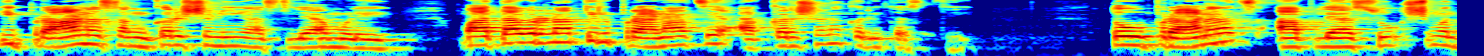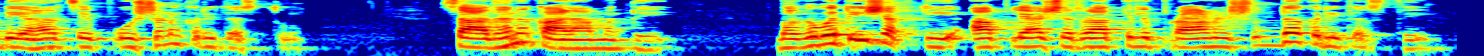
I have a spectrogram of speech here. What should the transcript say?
ती प्राण संकर्षणी असल्यामुळे वातावरणातील प्राणाचे आकर्षण करीत असते. तो प्राणच आपल्या सूक्ष्म देहाचे पोषण करीत असतो. साधन काळामध्ये भगवती शक्ती आपल्या शरीरातील प्राण शुद्ध करीत असते.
